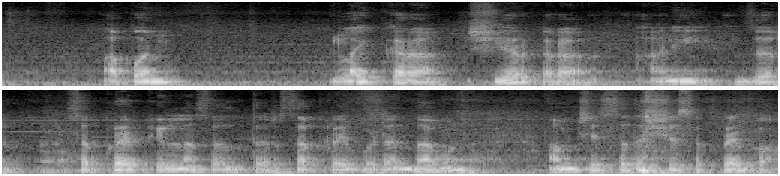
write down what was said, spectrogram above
आपण लाईक करा शेअर करा आणि जर सबस्क्राईब केलं नसेल तर सबस्क्राईब बटन दाबून आमचे सदस्य सबस्क्राईब व्हा.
